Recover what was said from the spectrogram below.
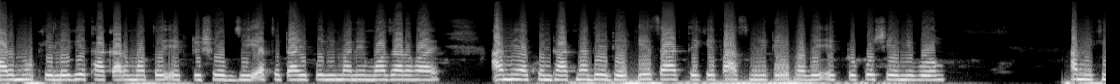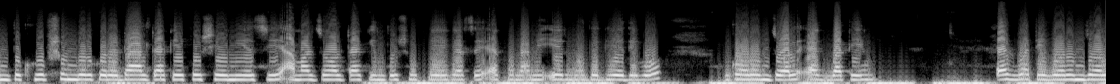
আর মুখে লেগে থাকার মতো একটি সবজি এতটাই পরিমাণে মজার হয়। আমি এখন ঢাকনা দিয়ে ঢেকে চার থেকে পাঁচ মিনিট এইভাবে একটু কষিয়ে নিব। আমি কিন্তু খুব সুন্দর করে ডালটাকে কষিয়ে নিয়েছি। আমার জলটা কিন্তু শুকিয়ে গেছে। এখন আমি এর মধ্যে দিয়ে দিব গরম জল এক বাটি। এক বাটি গরম জল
